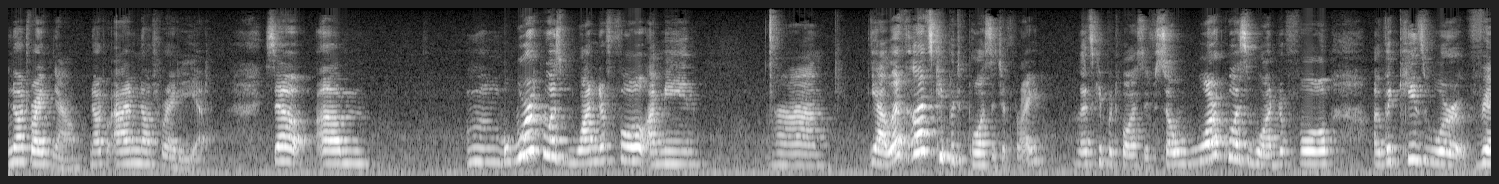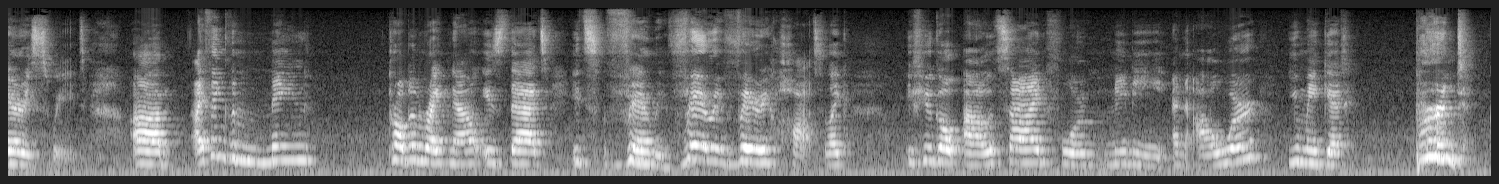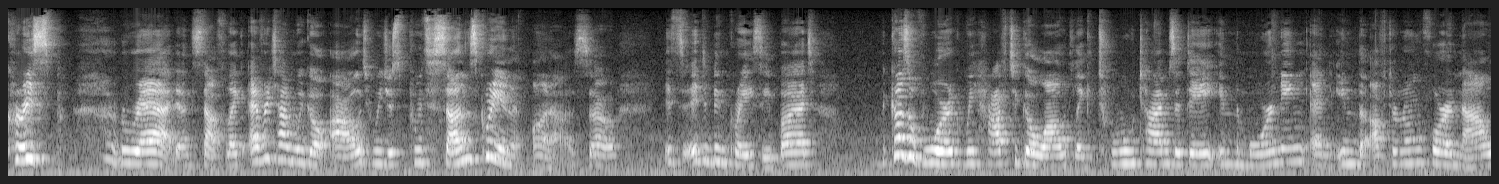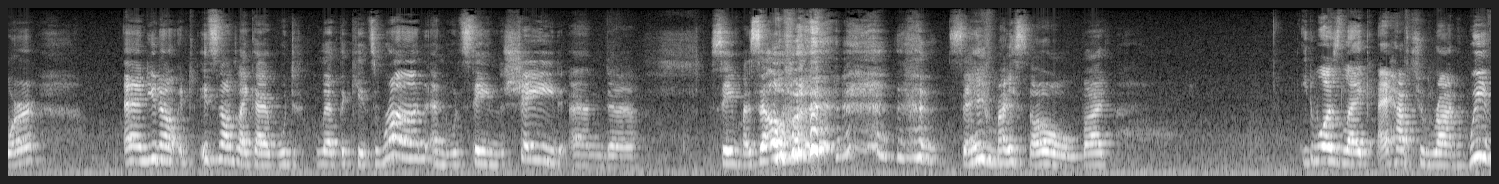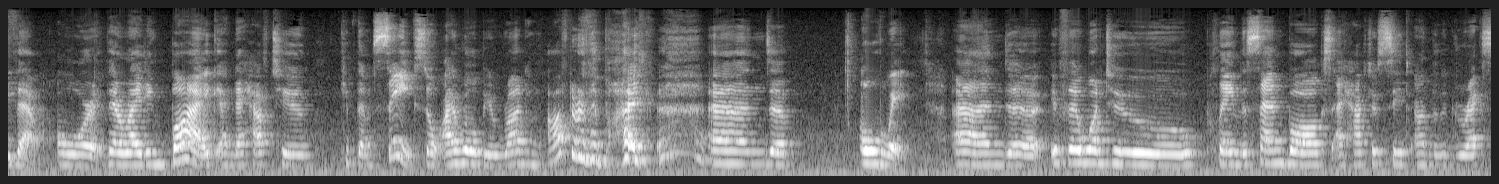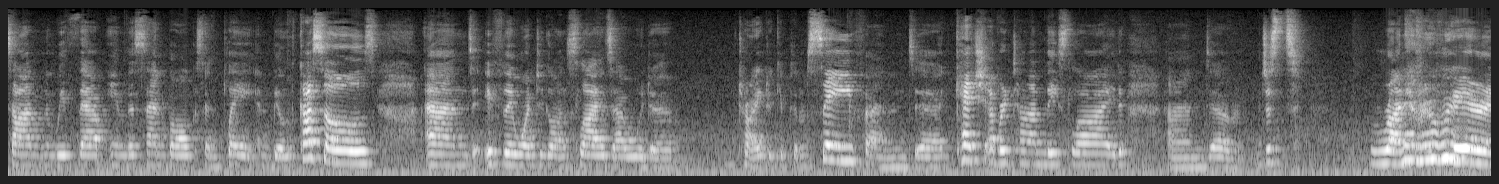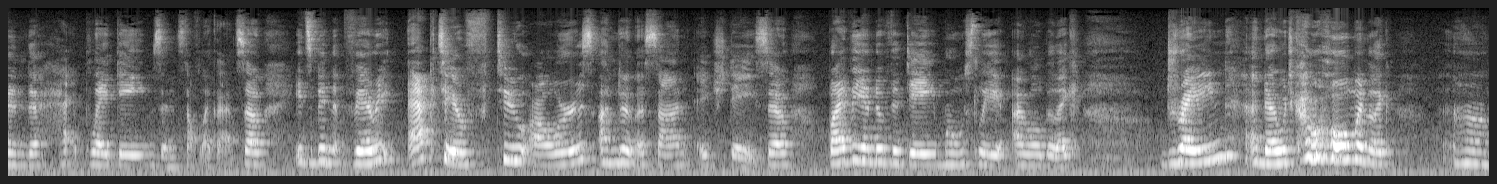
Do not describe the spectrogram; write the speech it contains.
not right now not I'm not ready yet so um, mm, work was wonderful. I mean, um, yeah, let, let's keep it positive, right? Let's keep it positive. So work was wonderful. Uh, the kids were very sweet. Um, I think the main problem right now is that it's very, very, very hot. Like if you go outside for maybe an hour, you may get burned crisp red and stuff. Like every time we go out, we just put sunscreen on us. So it's it's been crazy, but because of work, we have to go out like two times a day in the morning and in the afternoon for an hour. And you know, it, it's not like I would let the kids run and would stay in the shade and uh, save myself, save my soul, but it was like I have to run with them or they're riding bike and I have to keep them safe so I will be running after the bike and uh, all the way. And uh, if they want to play in the sandbox I have to sit under the direct sun with them in the sandbox and play and build castles. And if they want to go on slides I would uh, try to keep them safe and uh, catch every time they slide. And um, just run everywhere and play games and stuff like that. So it's been very active two hours under the sun each day. So by the end of the day, mostly I will be like drained and I would come home and like, uh,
